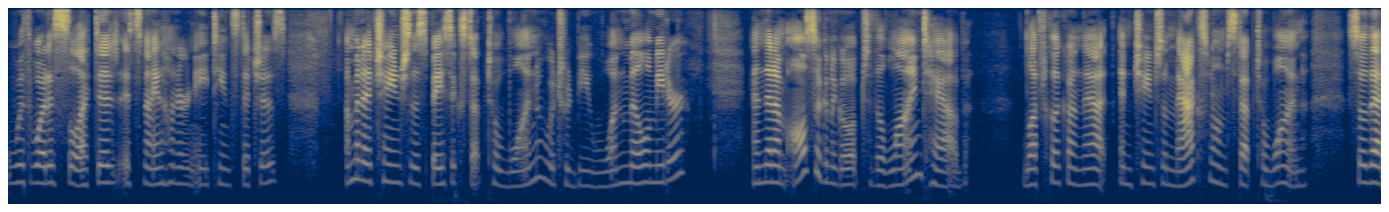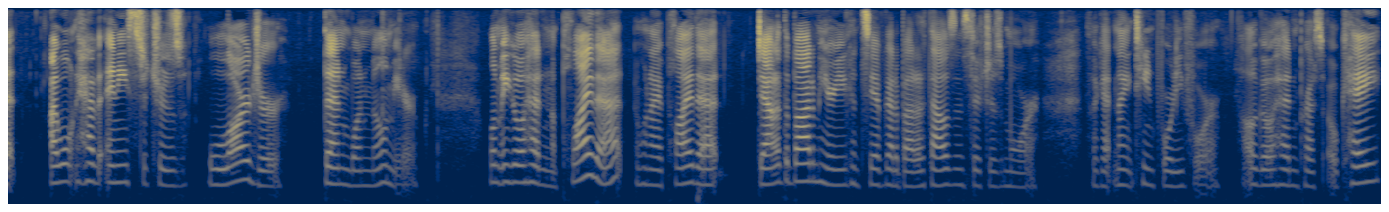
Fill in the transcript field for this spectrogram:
with what is selected, it's 918 stitches. I'm going to change this basic step to 1, which would be 1 millimeter. And then I'm also going to go up to the line tab left click on that and change the maximum step to 1 so that I won't have any stitches larger than 1 millimeter. Let me go ahead and apply that. When I apply that, down at the bottom here you can see I've got about a thousand stitches more. So I got 1944. I'll go ahead and press OK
